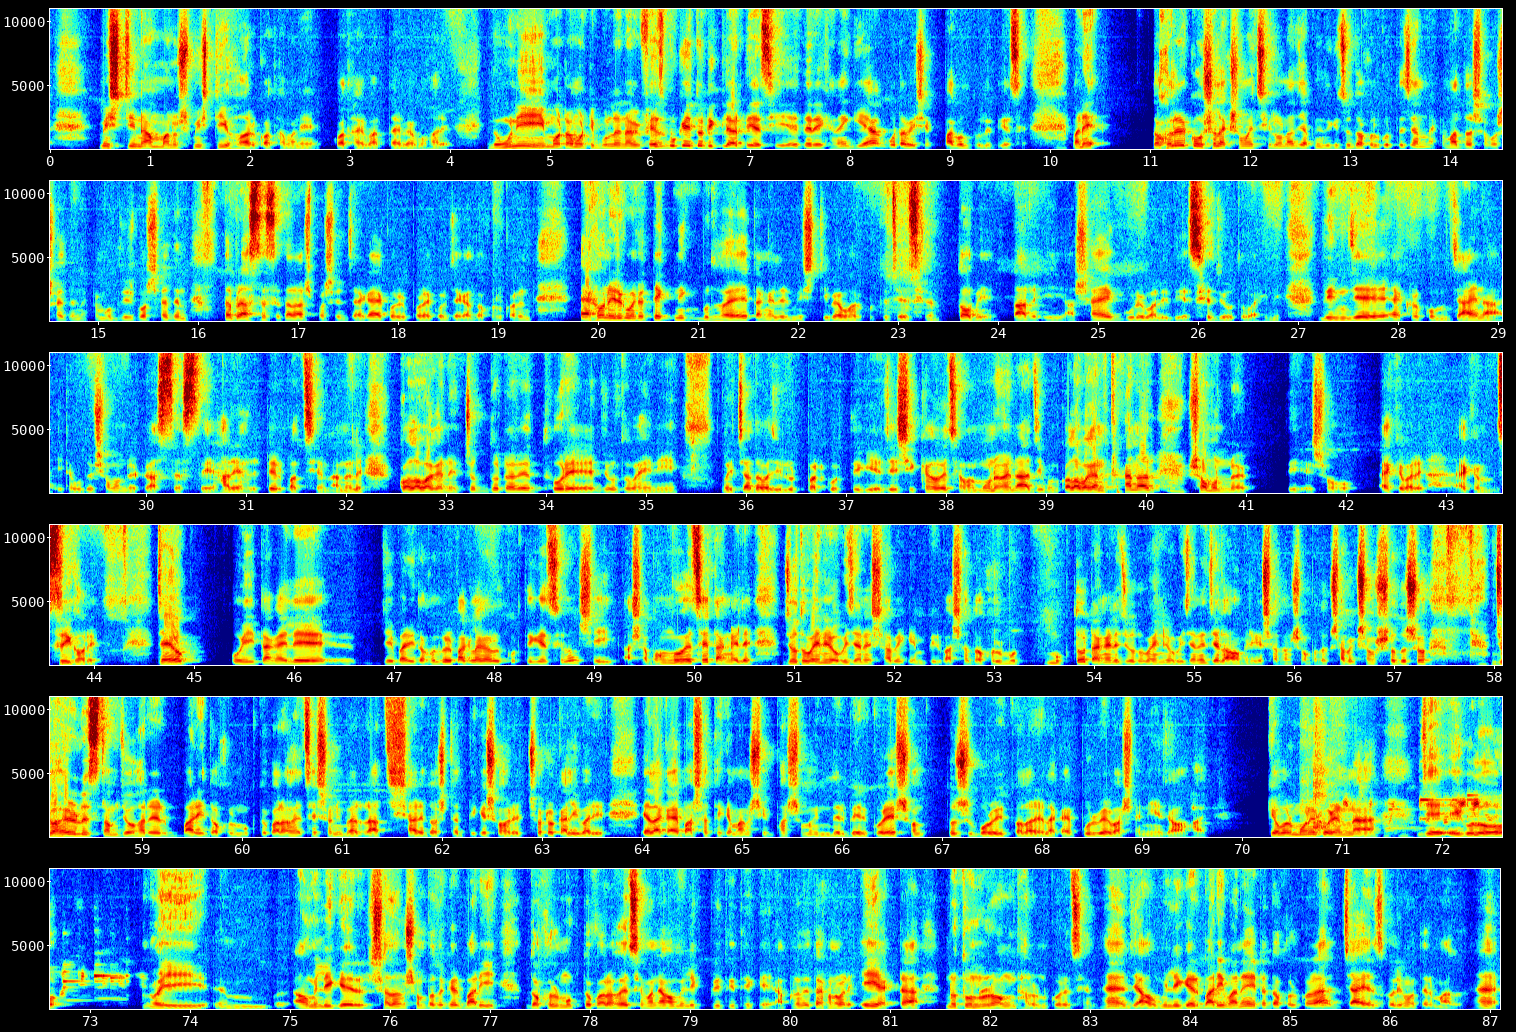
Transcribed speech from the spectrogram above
মিষ্টি নাম মানুষ মিষ্টি হওয়ার কথা মানে কথায়, বার্তায়, ব্যবহারে। কিন্তু উনি মোটামুটি বললেন, আমি ফেসবুকেই তো ডিক্লেয়ার দিয়েছি, এদের এখানে গিয়া গোটা বেশি পাগল তুলে দিয়েছে। মানে দখলের কৌশল এক সময় ছিল না যে আপনি যদি কিছু দখল করতে চান, একটা মাদ্রাসা বসায় দেন, একটা মদ্রিস বসায় দেন, তারপরে আস্তে আস্তে তার আশপাশের জায়গা একরের পর একর জায়গা দখল করেন। এখন এরকম একটা টেকনিক বোধ হয় টাঙ্গাইলের মিষ্টি ব্যবহার করতে চেয়েছিলেন। তবে তার এই আশায় গুড়ে বালি দিয়েছে যৌথ বাহিনী। দিন যে একরকম যায় না, এটা বোধহয় সমন্বয়করা আস্তে আস্তে হারে হারে টের পাচ্ছেন। আর নাহলে কলাবাগানে চোদ্দটারে ধরে যৌথ বাহিনী ওই চাঁদাবাজি লুটপাট করতে গিয়ে যে শিক্ষা হয়েছে, আমার মনে হয় না আজীবন কলাবাগান থানার সমন্বয়ক দিয়ে সহ একেবারে, একদম শ্রীঘরে। যাই হোক, ওই টাঙ্গাইলে যে বাড়ি দখল করে পাগলা গারদ করতে গিয়েছিল, সেই আশা ভঙ্গ হয়েছে। টাঙ্গাইলে যৌথ বাহিনীর অভিযানে সাবেক এমপির বাসা দখল মুক্ত। টাঙ্গাইলে যৌথ বাহিনীর অভিযানে জেলা আওয়ামী লীগের সাধারণ সম্পাদক, সাবেক সংসদ সদস্য জহিরুল ইসলাম জোহারের বাড়ি দখল মুক্ত করা হয়েছে। শনিবার রাত সাড়ে দশটার দিকে শহরের ছোট কালীবাড়ির এলাকায় বাসা থেকে মানসিক ভারসাম্যহীনদের বের করে সন্তোষ বড়ইতলার এলাকায় পূর্বের বাসায় নিয়ে যাওয়া হয়। আবার মনে করেন না যে এগুলো ওই আওয়ামী লীগের সাধারণ সম্পাদকের বাড়ি দখলমুক্ত করা হয়েছে মানে আওয়ামী লীগ প্রীতি থেকে। আপনাদের তো এখন আবার এই একটা নতুন রং ধারণ করেছেন হ্যাঁ? যে আওয়ামী লীগের বাড়ি মানে এটা দখল করা জায়েজ গলিমতের মাল হ্যাঁ?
